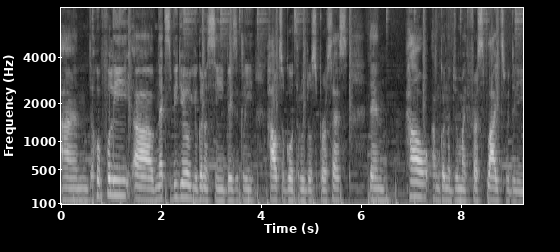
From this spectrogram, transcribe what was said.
And hopefully uh, next video you're going to see basically how to go through those process then how i'm going to do my first flight with the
